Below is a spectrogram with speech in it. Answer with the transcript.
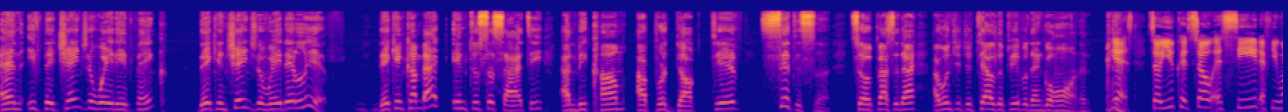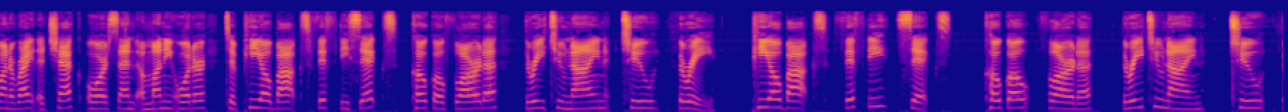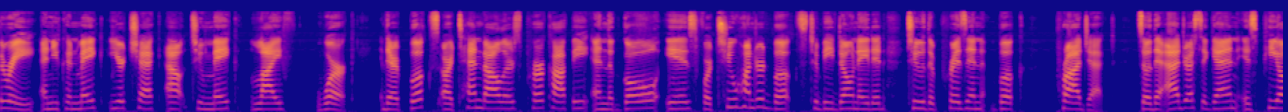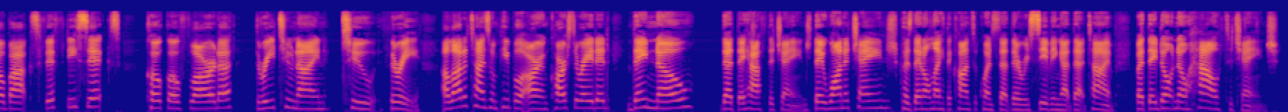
And if they change the way they think, they can change the way they live. Mm-hmm. They can come back into society and become a productive citizen. So, Pastor Di, I want you to tell the people, then go on. And yes. So you could sow a seed if you want to write a check or send a money order to P.O. Box 56, Cocoa, Florida 32923. P.O. Box 56, Cocoa, Florida 32923. And you can make your check out to Make Life Work. Their books are $10 per copy, and the goal is for 200 books to be donated to the Prison Book Project. So the address again is P.O. Box 56, Cocoa, Florida 32923. A lot of times when people are incarcerated, they know that they have to change. They want to change because they don't like the consequence that they're receiving at that time, but they don't know how to change.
